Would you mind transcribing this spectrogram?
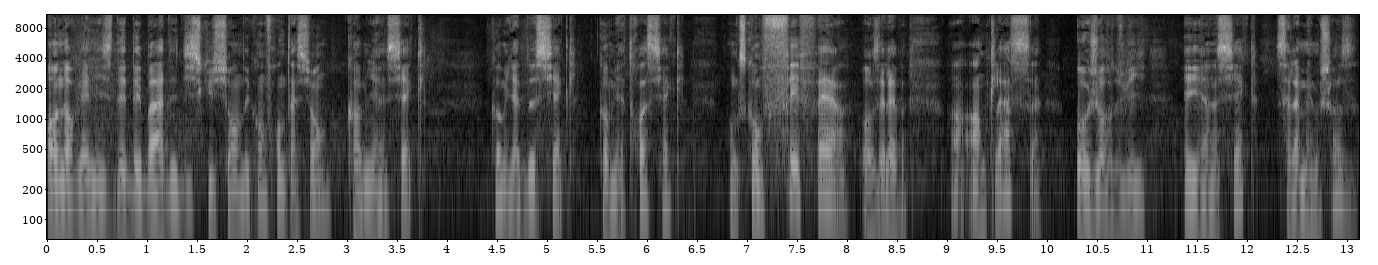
On organise des débats, des discussions, des confrontations, comme il y a un siècle, comme il y a deux siècles, comme il y a trois siècles. Donc ce qu'on fait faire aux élèves en, en classe, aujourd'hui et il y a un siècle, c'est la même chose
